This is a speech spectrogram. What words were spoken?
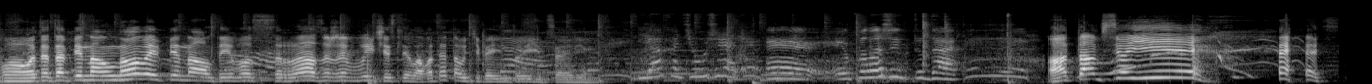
Во, вот это пенал, новый пенал, ты его сразу же вычислила. Вот это у тебя интуиция, Рим. Я хочу уже э, э, положить туда. А там все есть!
